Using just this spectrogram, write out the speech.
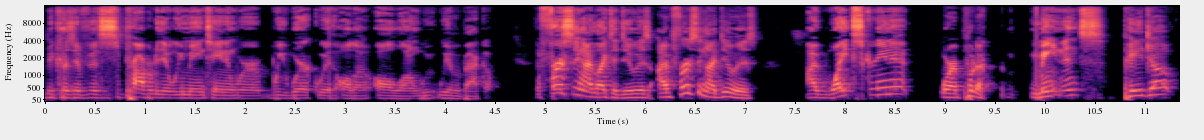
because if it's a property that we maintain and where we work with all all along, we, we have a backup. The first thing I like to do is I first thing I do is I white screen it or I put a maintenance page up,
